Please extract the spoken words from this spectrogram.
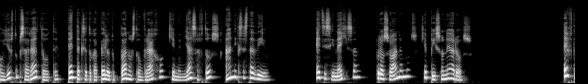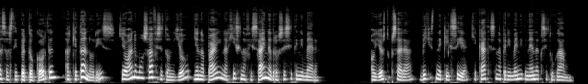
Ο γιος του ψαρά τότε πέταξε το καπέλο του πάνω στον βράχο και με μιας αυτός άνοιξε στα δύο. Έτσι συνέχισαν προς ο άνεμος και πίσω νεαρός. Έφτασαν στη Περτοκόρτεν αρκετά νωρίς και ο άνεμος άφησε τον γιο για να πάει να αρχίσει να φυσάει να δροσίσει την ημέρα. Ο γιος του ψαρά μπήκε στην εκκλησία και κάθισε να περιμένει την έναρξη του γάμου.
